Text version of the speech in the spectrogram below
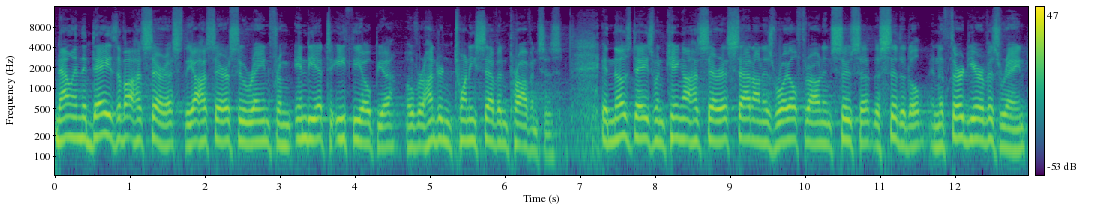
Now, in the days of Ahasuerus, the Ahasuerus who reigned from India to Ethiopia over 127 provinces, in those days when King Ahasuerus sat on his royal throne in Susa, the citadel, in the third year of his reign,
